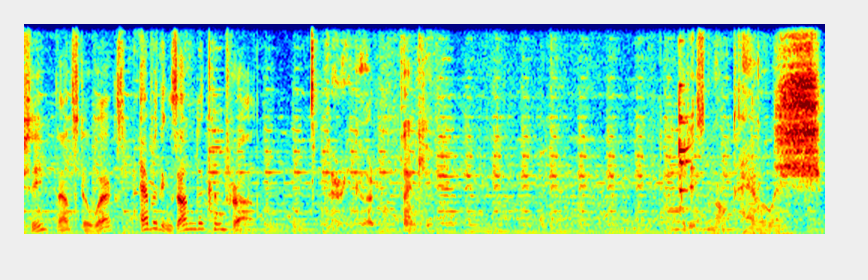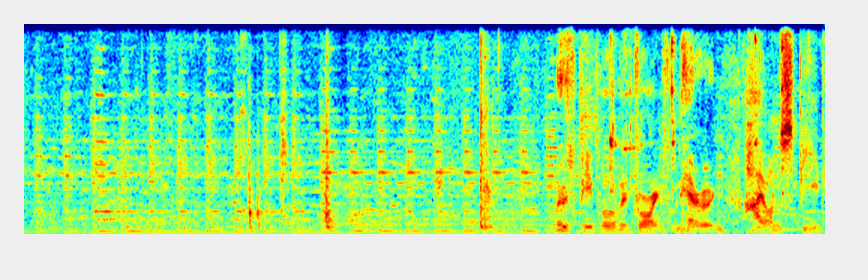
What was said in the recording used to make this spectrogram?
See, that still works. Everything's under control. Very good. Thank you. But it's not heroin. Shh. Most people withdrawing from heroin, high on speed,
